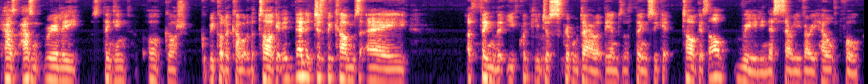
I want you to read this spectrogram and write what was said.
has hasn't really thinking oh gosh, we've got to come up with a target. It, then it just becomes a a thing that you quickly just scribble down at the end of the thing. So you get targets that aren't really necessarily very helpful.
